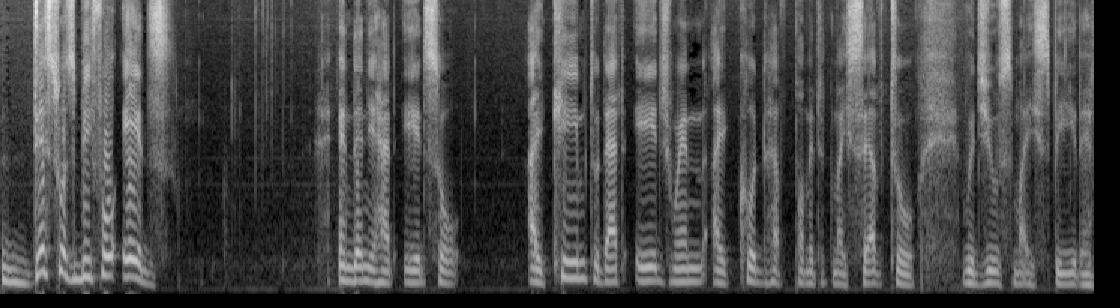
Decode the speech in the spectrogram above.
this was before AIDS, and then you had AIDS. So I came to that age when I could have permitted myself to reduce my speed and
